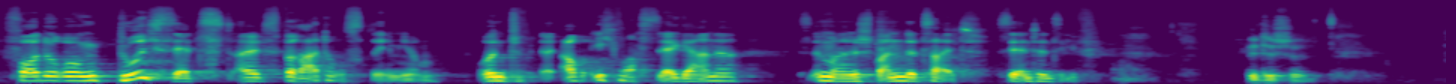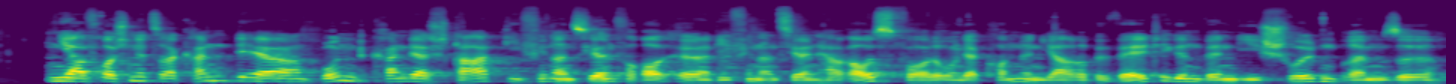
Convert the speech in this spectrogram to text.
Forderung durchsetzt als Beratungsgremium. Und auch ich mache es sehr gerne. Ist immer eine spannende Zeit, sehr intensiv. Bitte schön. Ja, Frau Schnitzer, kann der Bund, kann der Staat die finanziellen, äh, die finanziellen Herausforderungen der kommenden Jahre bewältigen, wenn die Schuldenbremse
